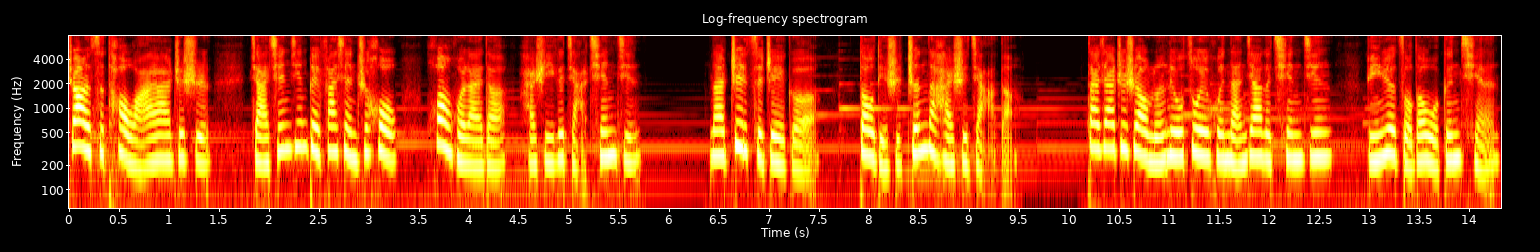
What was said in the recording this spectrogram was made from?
这二次套娃呀！这是假千金被发现之后换回来的，还是一个假千金？那这次这个到底是真的还是假的？大家这是要轮流做一回南家的千金。林月走到我跟前，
